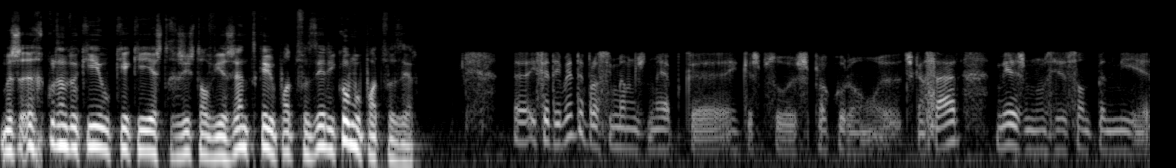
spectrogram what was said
Mas uh, recordando aqui o que é que é este registro ao viajante, quem o pode fazer e como o pode fazer. Uh, efetivamente, aproximamos de uma época em que as pessoas procuram uh, descansar, mesmo numa situação de pandemia,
